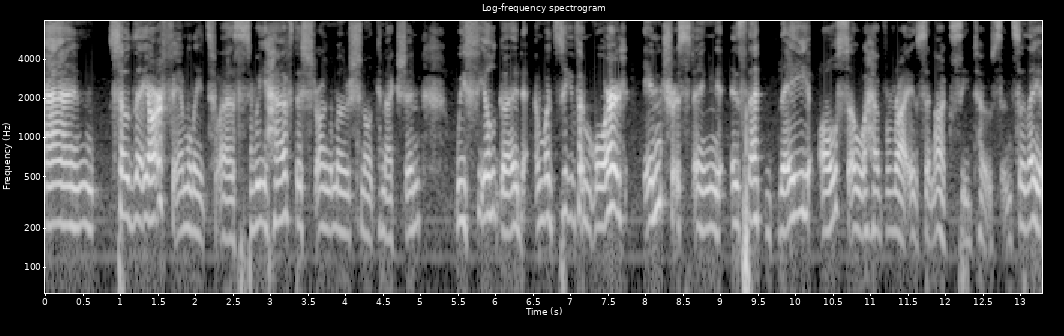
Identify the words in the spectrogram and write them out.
and so they are family to us. We have this strong emotional connection. We feel good. And what's even more interesting is that they also have a rise in oxytocin. So they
